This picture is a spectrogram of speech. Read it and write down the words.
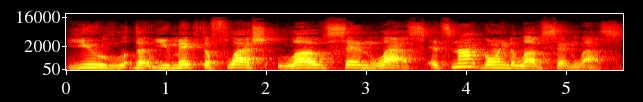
you that you make the flesh love sin less. It's not going to love sin less.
